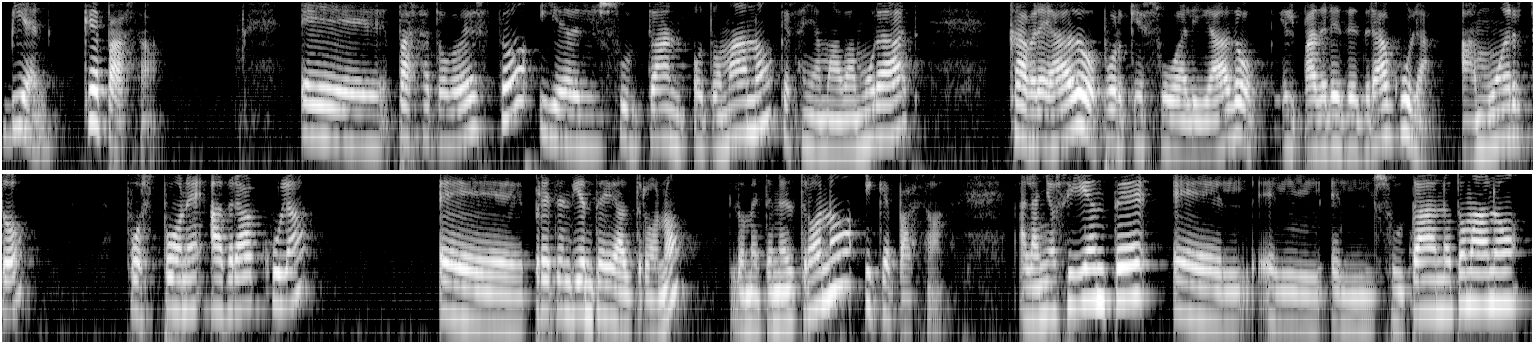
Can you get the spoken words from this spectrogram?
Bien, ¿qué pasa? Eh, pasa todo esto y el sultán otomano, que se llamaba Murat, cabreado porque su aliado, el padre de Drácula, ha muerto, pues pone a Drácula eh, pretendiente al trono lo mete en el trono y ¿qué pasa? Al año siguiente el, sultán otomano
